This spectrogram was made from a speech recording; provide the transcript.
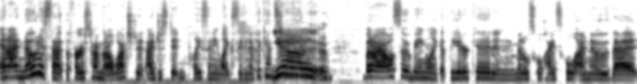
And I noticed that the first time that I watched it, I just didn't place any like significance to it yeah. But I also being like a theater kid in middle school, high school, I know that,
